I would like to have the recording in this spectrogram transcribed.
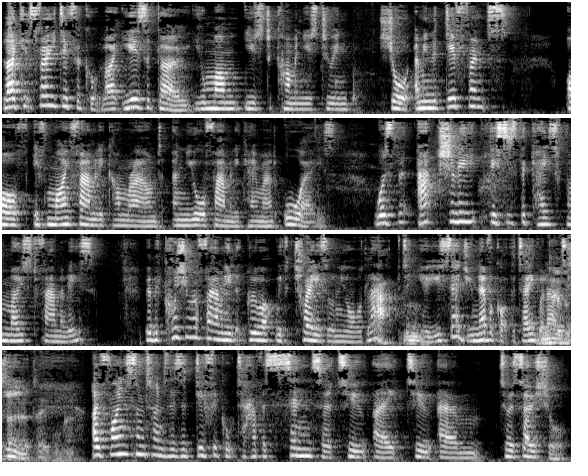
like it's very difficult. Like years ago, your mum used to come and used to enjoy. I mean, the difference of if my family come round and your family came round always was that actually this is the case for most families. But because you're a family that grew up with trays on your lap, didn't you? You said you never got the table out to eat. table, no. I find sometimes there's a difficult to have a centre to a to um to a social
